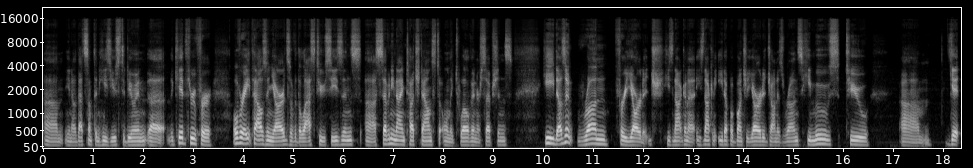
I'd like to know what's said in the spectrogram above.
Um, you know, that's something he's used to doing. Uh, the kid threw for over 8,000 yards over the last two seasons, uh, 79 touchdowns to only 12 interceptions. He doesn't run for yardage. He's not gonna. He's not gonna eat up a bunch of yardage on his runs. He moves to um, get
